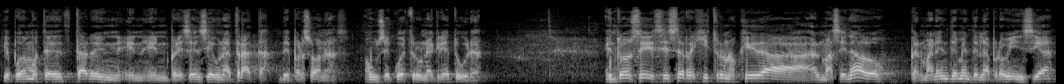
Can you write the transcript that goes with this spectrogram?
que podemos estar en, en presencia de una trata de personas, o un secuestro de una criatura. Entonces ese registro nos queda almacenado permanentemente en la provincia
